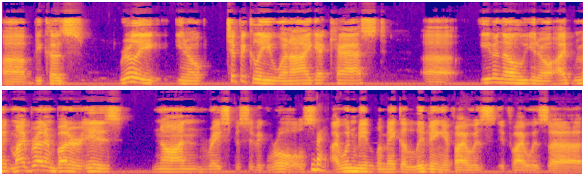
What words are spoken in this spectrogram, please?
uh, because really, you know, typically when I get cast, uh, even though you know I my bread and butter is non-race specific roles. Right. I wouldn't be able to make a living if I was if I was uh,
